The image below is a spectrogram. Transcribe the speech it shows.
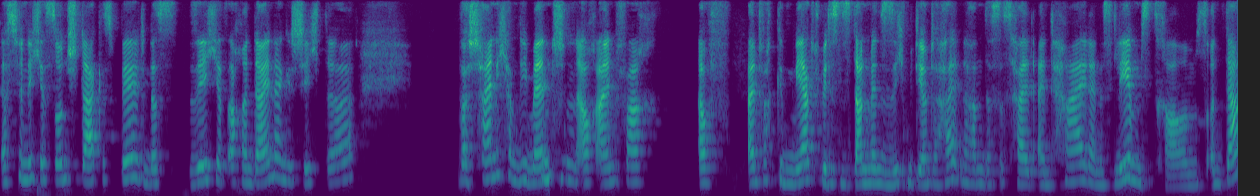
das finde ich ist so ein starkes Bild und das sehe ich jetzt auch in deiner Geschichte. Wahrscheinlich haben die Menschen auch einfach auf einfach gemerkt, spätestens dann, wenn sie sich mit dir unterhalten haben, das ist halt ein Teil deines Lebenstraums. Und dann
